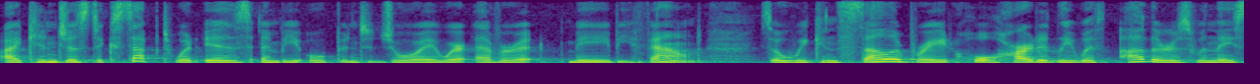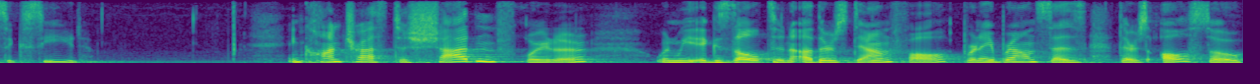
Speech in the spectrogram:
I can just accept what is and be open to joy wherever it may be found. so we can celebrate wholeheartedly with others when they succeed. In contrast to Schadenfreude, when we exult in others' downfall, Brene Brown says there's also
